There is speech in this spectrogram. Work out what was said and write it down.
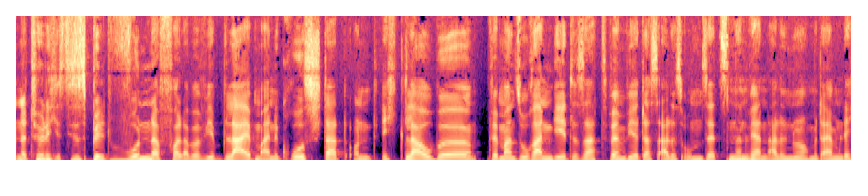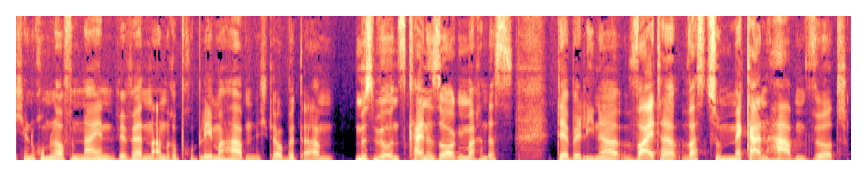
Natürlich ist dieses Bild wundervoll, aber wir bleiben eine Großstadt und ich glaube, wenn man so rangeht, sagt, wenn wir das alles umsetzen, dann werden alle nur noch mit einem Lächeln rumlaufen. Nein, wir werden andere Probleme haben. Ich glaube, da müssen wir uns keine Sorgen machen, dass der Berliner weiter was zu meckern haben wird.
